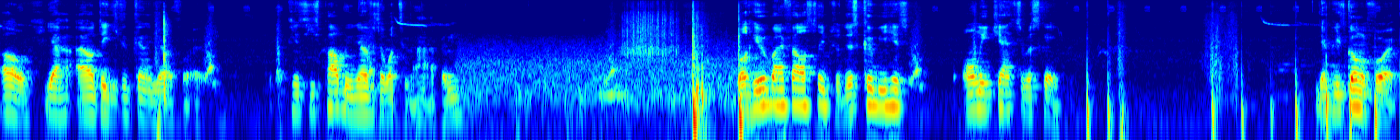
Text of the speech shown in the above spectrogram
Oh, yeah, I don't think he's gonna go for it. Because he's probably nervous of what's gonna happen. Well, he might fell asleep, so this could be his only chance to escape. Yep, he's going for it.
